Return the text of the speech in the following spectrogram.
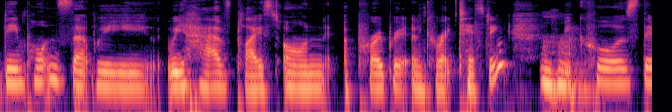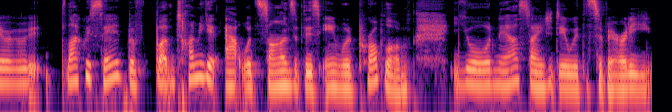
the importance that we we have placed on appropriate and correct testing mm-hmm. because there like we said by the time you get outward signs of this inward problem you're now starting to deal with the severity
